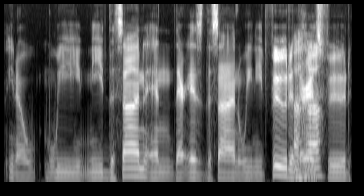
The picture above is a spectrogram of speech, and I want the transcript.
you know we need the sun, and there is the sun. We need food, and there is Uh-huh. food.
